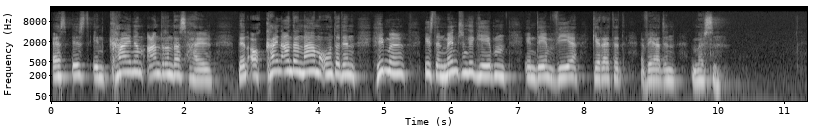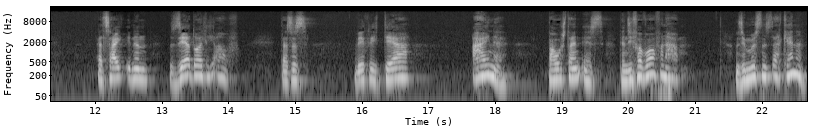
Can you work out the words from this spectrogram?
es ist in keinem anderen das Heil, denn auch kein anderer Name unter den Himmel ist den Menschen gegeben, in dem wir gerettet werden müssen. Er zeigt ihnen sehr deutlich auf, dass es wirklich der eine Baustein ist, den sie verworfen haben. Und sie müssen es erkennen.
